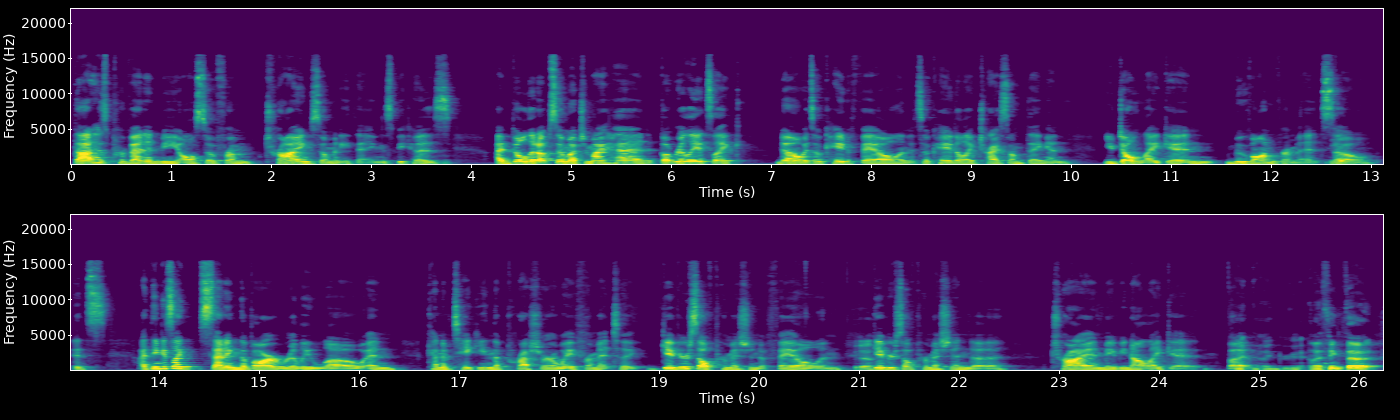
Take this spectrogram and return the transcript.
that has prevented me also from trying so many things because mm-hmm I build it up so much in my head, but really it's like no, it's okay to fail and it's okay to like try something and you don't like it and move on from it. So, yeah. it's I think it's like setting the bar really low and kind of taking the pressure away from it to give yourself permission to fail and yeah. give yourself permission to try and maybe not like it. But I, I agree. And I think that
